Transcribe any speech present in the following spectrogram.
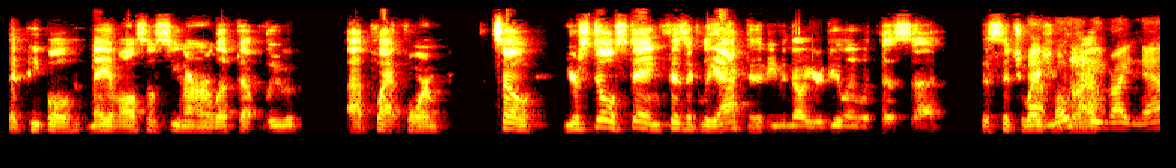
that people may have also seen on our Lift Up Blue uh, platform. So you're still staying physically active, even though you're dealing with this uh, this situation. Uh, mostly right now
